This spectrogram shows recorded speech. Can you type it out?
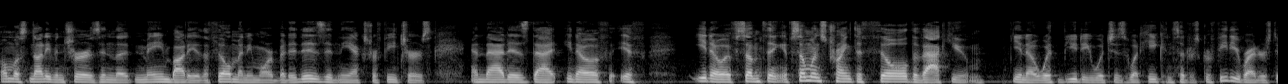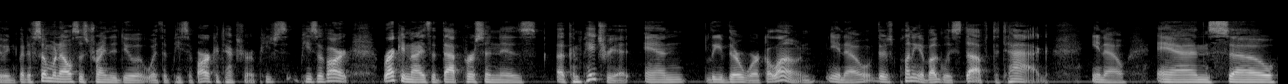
almost not even sure is in the main body of the film anymore, but it is in the extra features, and that is that you know if if you know if something if someone's trying to fill the vacuum you know, with beauty, which is what he considers graffiti writers doing. But if someone else is trying to do it with a piece of architecture, a piece, piece of art, recognize that that person is a compatriot and leave their work alone. You know, there's plenty of ugly stuff to tag, you know, and so,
